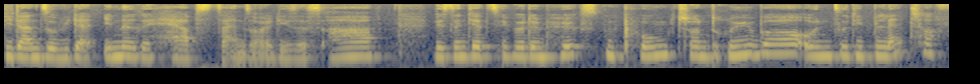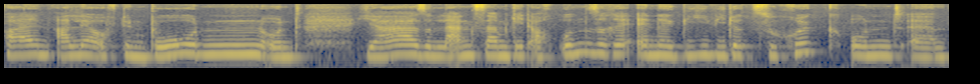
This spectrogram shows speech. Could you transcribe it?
die dann so wie der innere Herbst sein soll. Dieses, ah, wir sind jetzt über dem höchsten Punkt schon drüber und so die Blätter fallen alle auf den Boden und ja, so langsam geht auch unsere Energie wieder zurück und ähm,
